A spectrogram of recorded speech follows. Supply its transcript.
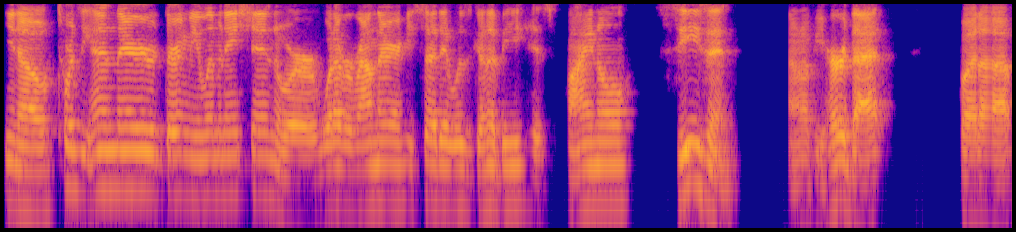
you know, towards the end there, during the elimination or whatever around there, he said it was going to be his final season. I don't know if you heard that, but uh,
